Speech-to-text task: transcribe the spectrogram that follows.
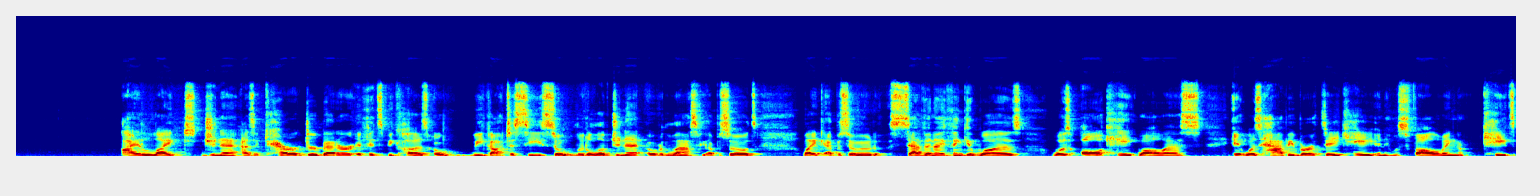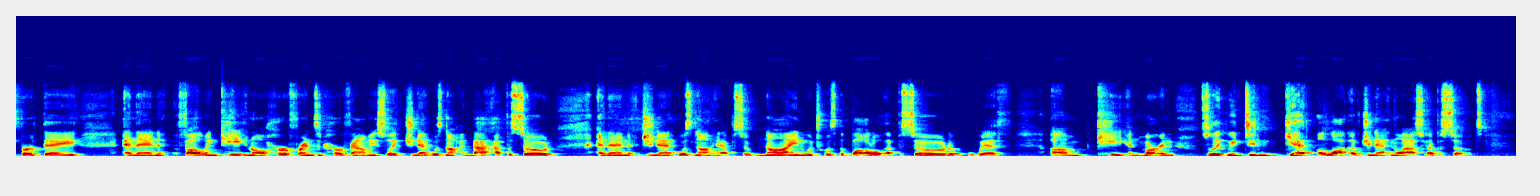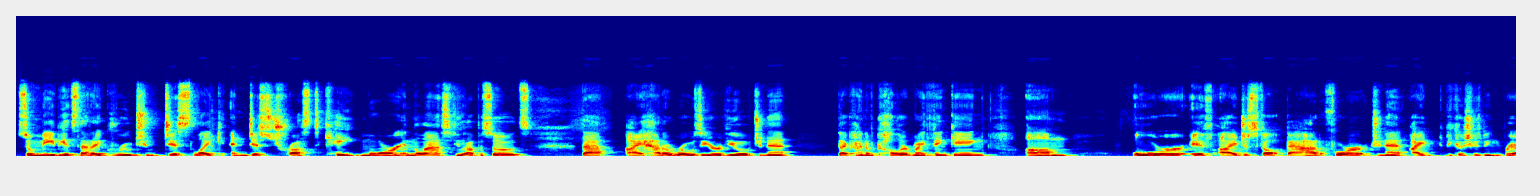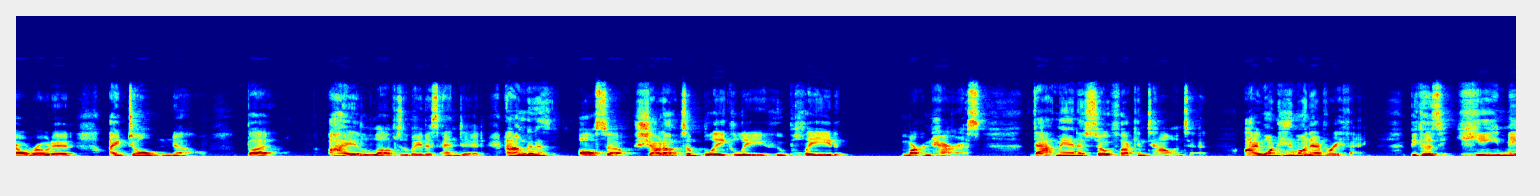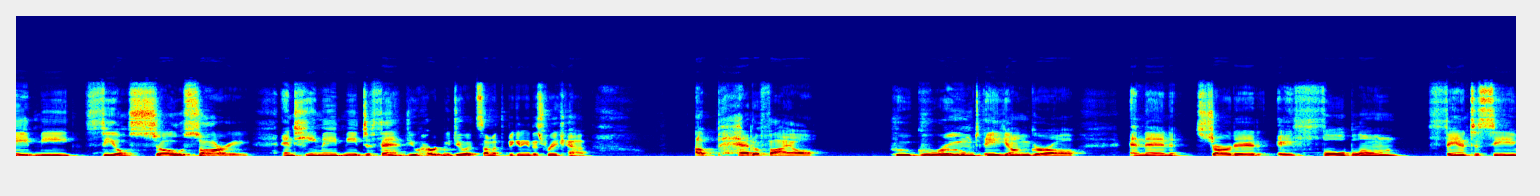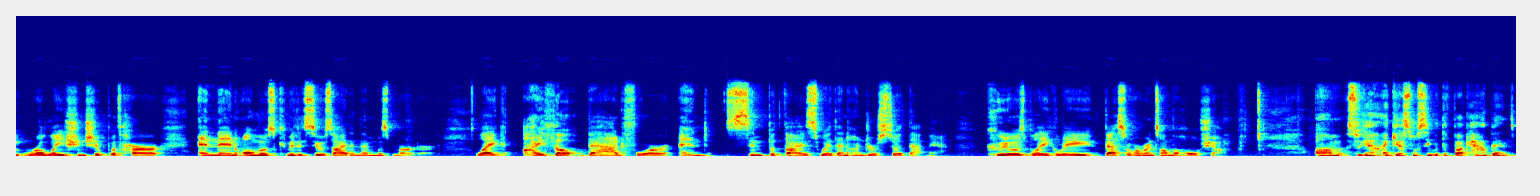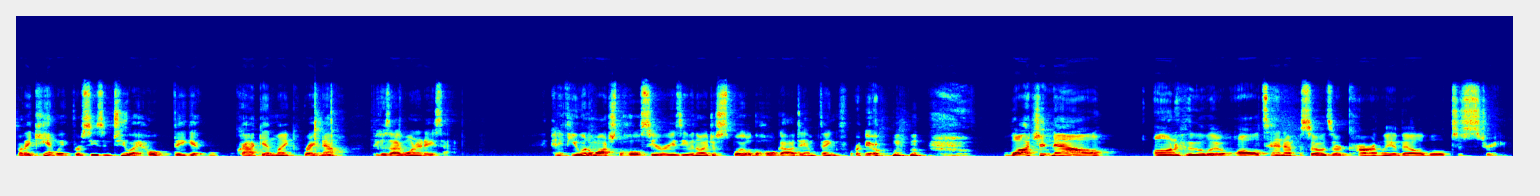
I liked Jeanette as a character better, if it's because oh, we got to see so little of Jeanette over the last few episodes. Like episode seven, I think it was, was all Kate Wallace. It was Happy Birthday, Kate, and it was following Kate's birthday and then following Kate and all her friends and her family. So, like, Jeanette was not in that episode. And then Jeanette was not in episode nine, which was the bottle episode with um, Kate and Martin. So, like, we didn't get a lot of Jeanette in the last episodes. So maybe it's that I grew to dislike and distrust Kate more in the last few episodes, that I had a rosier view of Jeanette that kind of colored my thinking. Um, or if I just felt bad for Jeanette, I because she was being railroaded. I don't know. But I loved the way this ended. And I'm gonna also shout out to Blake Lee, who played Martin Harris. That man is so fucking talented. I want him on everything because he made me feel so sorry and he made me defend. You heard me do it some at the beginning of this recap. A pedophile who groomed a young girl and then started a full blown fantasy relationship with her and then almost committed suicide and then was murdered. Like, I felt bad for and sympathized with and understood that man. Kudos, Blake Lee. Best performance on the whole show. Um, so yeah, I guess we'll see what the fuck happens. But I can't wait for season two. I hope they get cracking like right now because I want it ASAP. And if you want to watch the whole series, even though I just spoiled the whole goddamn thing for you, watch it now on Hulu. All 10 episodes are currently available to stream.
